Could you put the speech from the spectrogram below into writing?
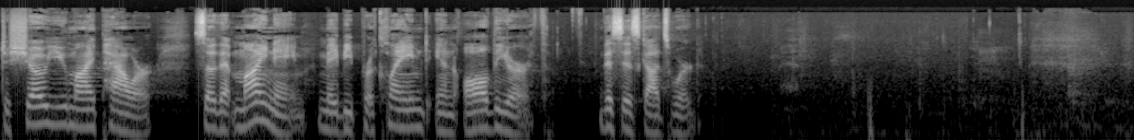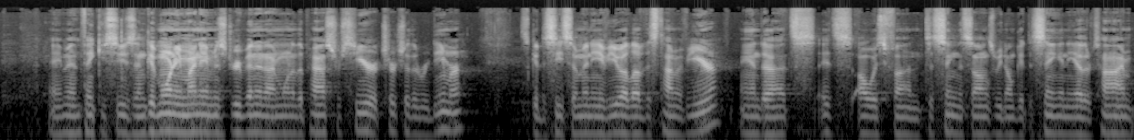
to show you my power, so that my name may be proclaimed in all the earth. This is God's word. Amen. Thank you, Susan. Good morning. My name is Drew Bennett. I'm one of the pastors here at Church of the Redeemer. It's good to see so many of you. I love this time of year, and uh, it's it's always fun to sing the songs we don't get to sing any other time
